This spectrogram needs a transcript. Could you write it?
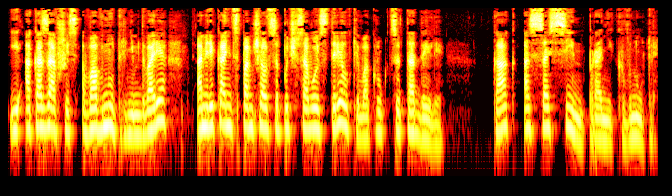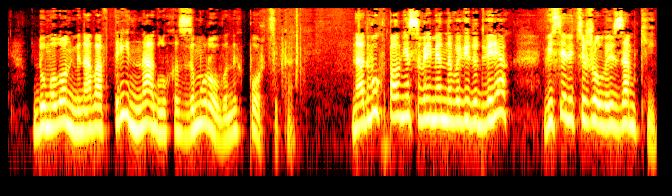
и оказавшись во внутреннем дворе, американец помчался по часовой стрелке вокруг цитадели. Как ассасин проник внутрь, думал он, миновав три наглухо замурованных портика. На двух вполне современного вида дверях висели тяжелые замки.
